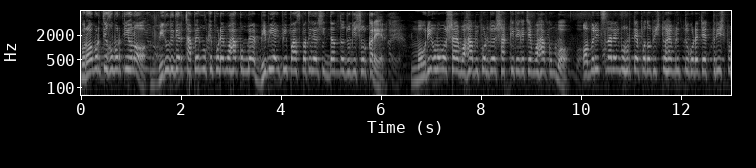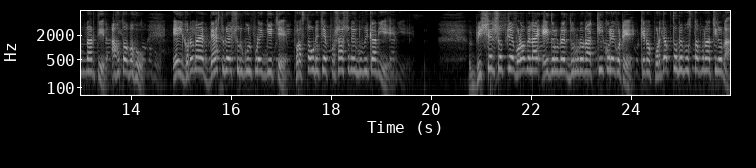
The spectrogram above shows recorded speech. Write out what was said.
পরবর্তী খবরটি হলো, বিরোধীদের চাপের মুখে পড়ে মহাকুম্ভে ভিভিআইপি পাস বাতিলের সিদ্ধান্ত যোগী সরকারের। মৌনী অমাবস্যায় মহাবিপর্যয়ের সাক্ষী থেকেছে মহাকুম্ভ। অমৃত স্নানের মুহূর্তে পদপিষ্ট হয়ে মৃত্যু ঘটেছে ত্রিশ পুণ্যার্থীর আহত বহু। এই ঘটনায় দেশ জুড়ে সুরগুল পড়ে গিয়েছে, প্রশ্ন উঠেছে প্রশাসনের ভূমিকা নিয়ে। বিশ্বের সবচেয়ে বড় মেলায় এই ধরনের দুর্ঘটনা কি করে ঘটে, কেন পর্যাপ্ত ব্যবস্থাপনা ছিল না?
